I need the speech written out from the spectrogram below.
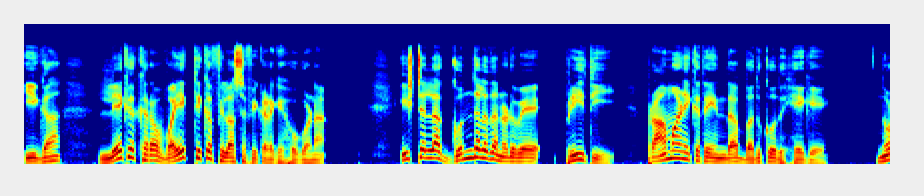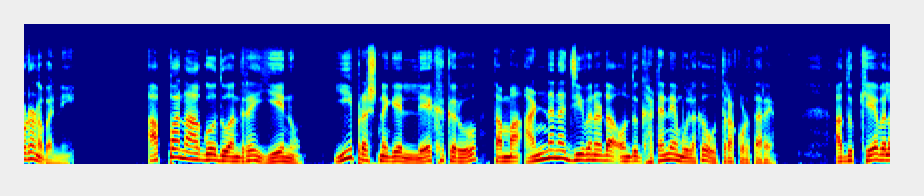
ಈಗ ಲೇಖಕರ ವೈಯಕ್ತಿಕ ಫಿಲಾಸಫಿ ಕಡೆಗೆ ಹೋಗೋಣ. ಇಷ್ಟೆಲ್ಲ ಗೊಂದಲದ ನಡುವೆ ಪ್ರೀತಿ, ಪ್ರಾಮಾಣಿಕತೆಯಿಂದ ಬದುಕೋದು ಹೇಗೆ? ನೋಡೋಣ ಬನ್ನಿ. ಅಪ್ಪನಾಗೋದು ಅಂದ್ರೆ ಏನು? ಈ ಪ್ರಶ್ನೆಗೆ ಲೇಖಕರು ತಮ್ಮ ಅಣ್ಣನ ಜೀವನದ ಒಂದು ಘಟನೆ ಮೂಲಕ ಉತ್ತರ ಕೊಡ್ತಾರೆ. ಅದು ಕೇವಲ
